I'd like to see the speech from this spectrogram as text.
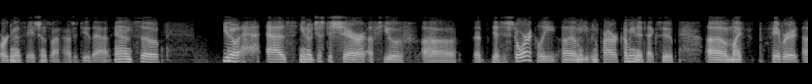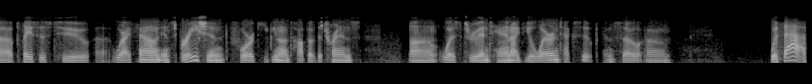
organizations about how to do that. And so you know, as you know, just to share a few of uh, uh, historically, um, even prior coming to TechSoup, uh, my favorite uh, places to uh, where I found inspiration for keeping on top of the trends uh, was through NTEN, Idealware, and TechSoup. And so, um, with that,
